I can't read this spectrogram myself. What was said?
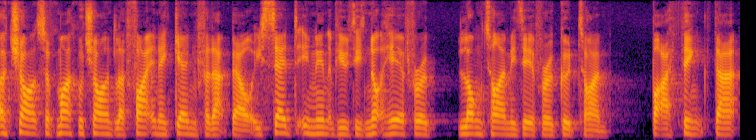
a chance of Michael Chandler fighting again for that belt. He said in interviews he's not here for a long time; he's here for a good time. But I think that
